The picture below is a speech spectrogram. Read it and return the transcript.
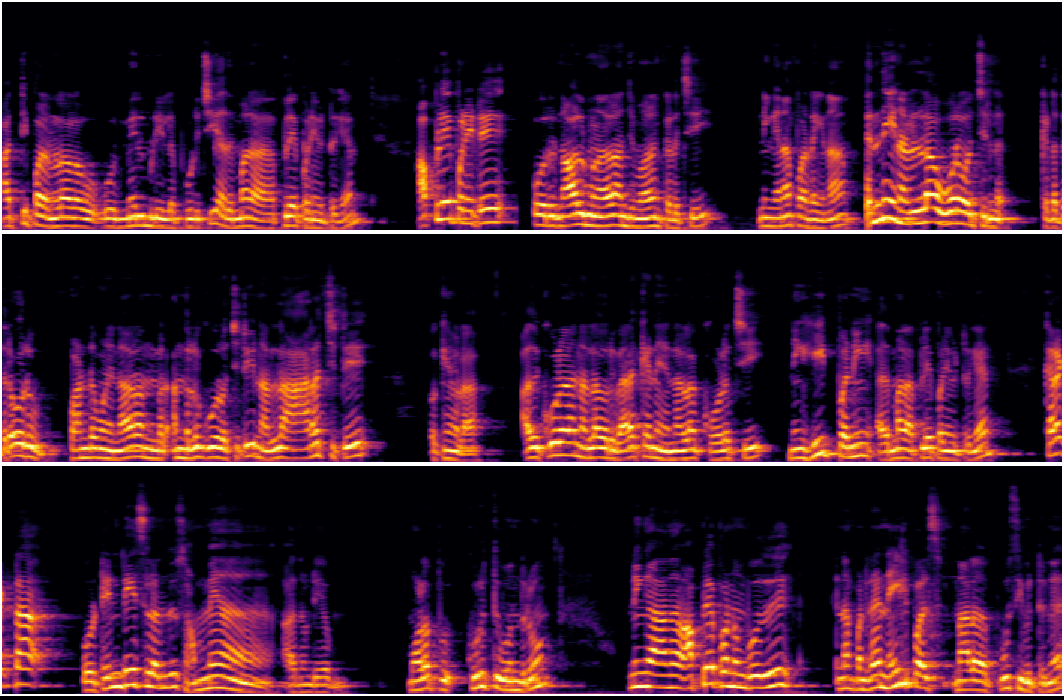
அத்திப்பாலை நல்லா ஒரு மேல்முடியில் பிடிச்சி அது மாதிரி அப்ளை பண்ணி அப்ளை பண்ணிவிட்டு ஒரு நாலு மணி நேரம் அஞ்சு மணி நேரம் கழிச்சு நீங்கள் என்ன பண்ணுறீங்கன்னா தென்னையை நல்லா ஊற வச்சுருங்க. கிட்டத்தட்ட ஒரு பன்னெண்டு மணி நேரம் அந்த மாதிரி அந்தளவுக்கு ஊற வச்சுட்டு நல்லா அரைச்சிட்டு ஓகேங்களா அது கூட நல்லா ஒரு விளக்கெண்ணெய் நல்லா குழச்சி நீங்கள் ஹீட் பண்ணி அது மேலே அப்ளை பண்ணி விட்டுருங்க. கரெக்டாக ஒரு டென் டேஸில் வந்து செம்மையாக அதனுடைய முளப்பு குருத்து வந்துடும் நீங்கள் அதை அப்ளை பண்ணும்போது என்ன பண்ணுறீங்கன்னா நெயில் பால்ஸ் மேலே பூசி விட்டுருங்க.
